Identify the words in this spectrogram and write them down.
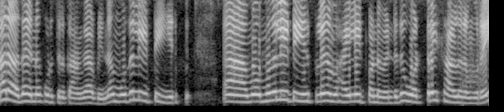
ஆறாவதாக என்ன கொடுத்துருக்காங்க அப்படின்னா முதலீட்டு ஈர்ப்பு. முதலீட்டு ஈர்ப்பில் நம்ம ஹைலைட் பண்ண வேண்டியது ஒற்றை சாளர முறை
